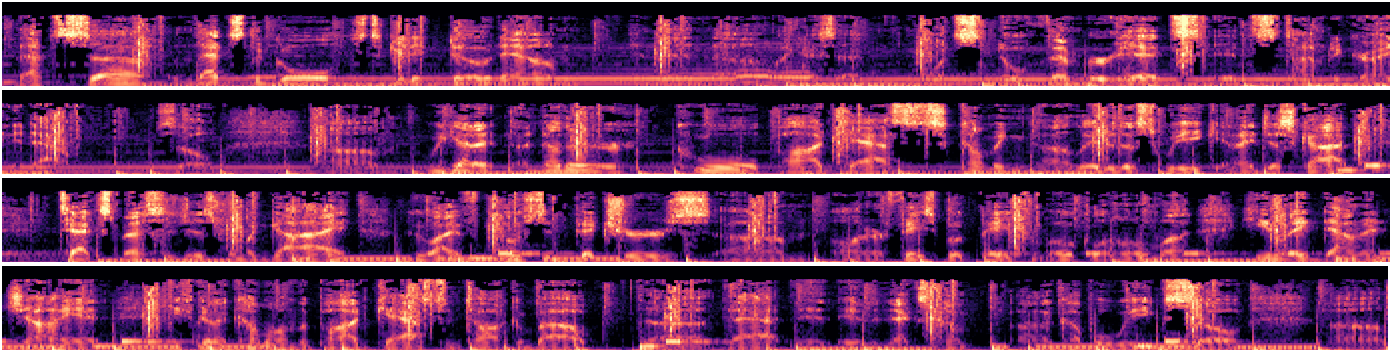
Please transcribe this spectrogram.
That's uh, that's the goal is to get a doe down, and then, uh, like I said, once November hits, it's time to grind it out. So um, we got a, another cool podcast coming uh, later this week, and I just got text messages from a guy who I've posted pictures um, our Facebook page from Oklahoma. He laid down a giant. He's going to come on the podcast and talk about uh, that in, in, the next com- uh, couple weeks. So. Um,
